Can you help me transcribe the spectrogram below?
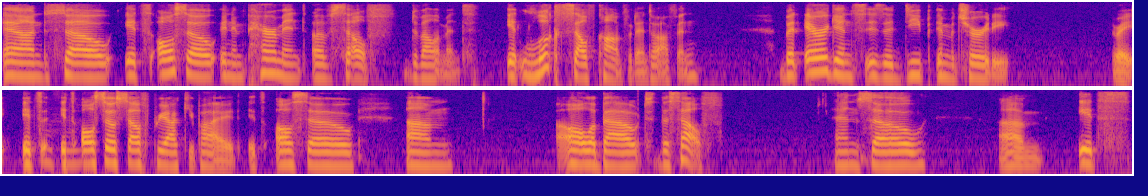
and so it's also an impairment of self development it looks self confident often but arrogance is a deep immaturity right? It's mm-hmm. it's also self preoccupied it's also um, all about the self. And so um, it's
